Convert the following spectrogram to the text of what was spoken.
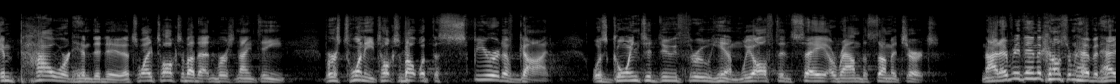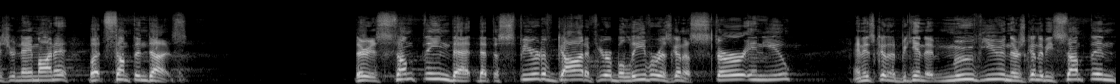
empowered him to do. That's why he talks about that in verse 19. Verse 20, talks about what the Spirit of God was going to do through him. We often say around the Summit Church, not everything that comes from heaven has your name on it, but something does. There is something that, that the Spirit of God, if you're a believer, is going to stir in you and it's going to begin to move you, and there's going to be something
